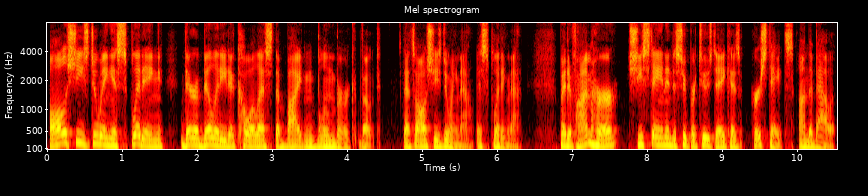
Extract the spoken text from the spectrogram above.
all she's doing is splitting their ability to coalesce the Biden Bloomberg vote. That's all she's doing now is splitting that. But if I'm her, she's staying into Super Tuesday because her state's on the ballot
